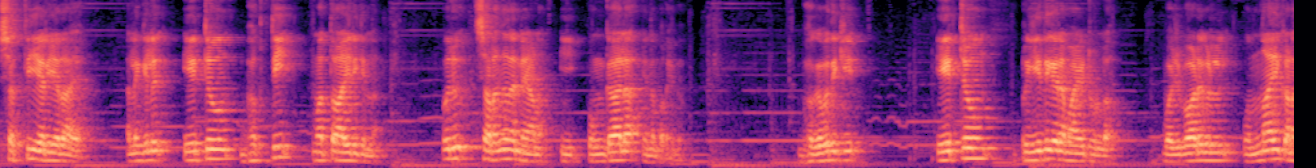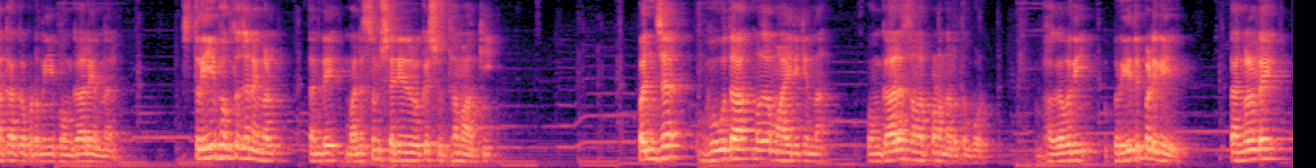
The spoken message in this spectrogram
ശക്തിയേറിയതായ അല്ലെങ്കിൽ ഏറ്റവും ഭക്തി മത്തായിരിക്കുന്ന ഒരു ചടങ്ങ് തന്നെയാണ് ഈ പൊങ്കാല എന്ന് പറയുന്നത്. ഭഗവതിക്ക് ഏറ്റവും പ്രീതികരമായിട്ടുള്ള വഴിപാടുകളിൽ ഒന്നായി കണക്കാക്കപ്പെടുന്ന ഈ പൊങ്കാല എന്നാൽ സ്ത്രീ ഭക്തജനങ്ങൾ തന്റെ മനസ്സും ശരീരവുമൊക്കെ ശുദ്ധമാക്കി പഞ്ചഭൂതാത്മകമായിരിക്കുന്ന പൊങ്കാല സമർപ്പണം നടത്തുമ്പോൾ ഭഗവതി പ്രീതിപ്പെടുകയും തങ്ങളുടെ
